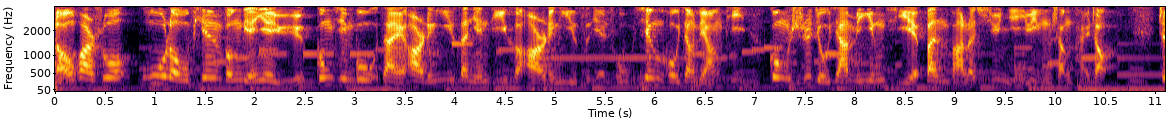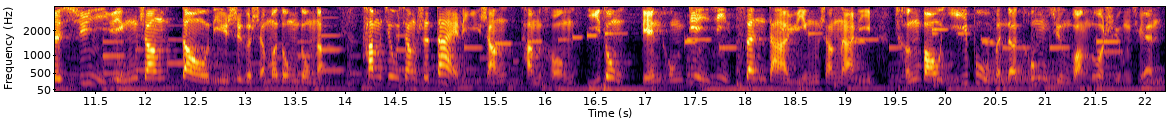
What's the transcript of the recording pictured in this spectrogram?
老话说，屋漏偏逢连夜雨。工信部在二零一三年底和二零一四年初，先后向两批共十九家民营企业颁发了虚拟运营商牌照。这虚拟运营商到底是个什么东东呢？他们就像是代理商，他们从移动、联通、电信三大运营商那里承包一部分的通讯网络使用权，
